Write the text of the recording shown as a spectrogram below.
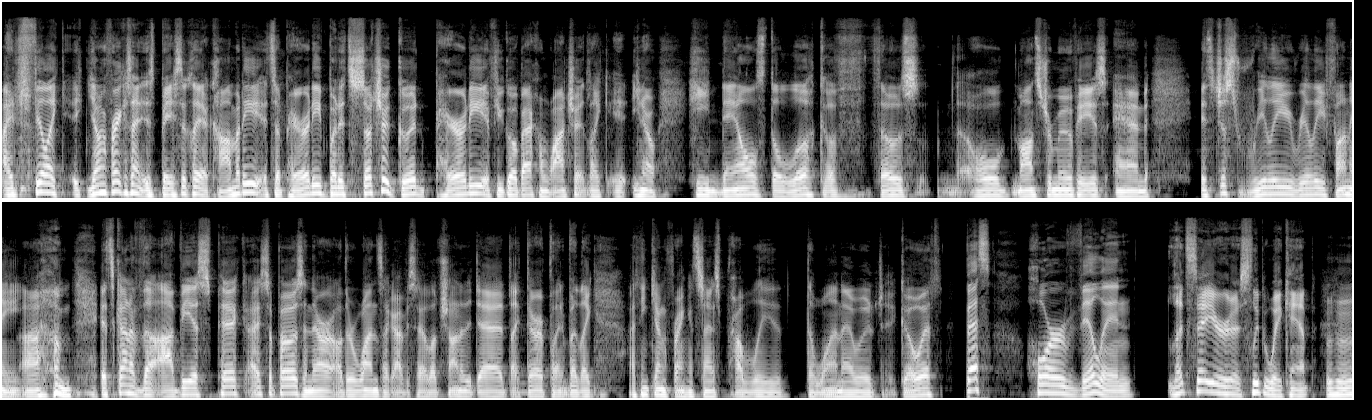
I just feel like Young Frankenstein is basically a comedy. It's a parody, but it's such a good parody. If you go back and watch it, like it, you know, he nails the look of those old monster movies, and it's just really, really funny. Um, it's kind of the obvious pick, I suppose, and there are other ones. Like obviously, I love Shaun of the Dead. Like there are plenty, but like I think Young Frankenstein is probably the one I would go with. Best horror villain. Let's say you're at a sleepaway camp. Mm-hmm.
